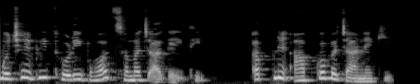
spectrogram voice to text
मुझे भी थोड़ी बहुत समझ आ गई थी अपने आप को बचाने की।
